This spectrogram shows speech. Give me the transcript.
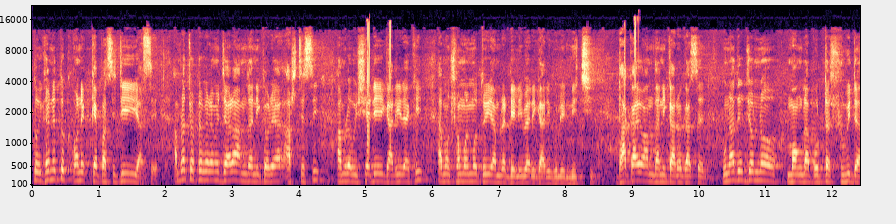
তো এখানে তো অনেক ক্যাপাসিটি আছে। আমরা চট্টগ্রামে যারা আমদানি করে আসতেছি আমরা ওই শেডেই গাড়ি রাখি এবং সময় মতোই আমরা ডেলিভারি গাড়িগুলি নিচ্ছি। ঢাকায়ও আমদানিকারক আছেন ওনাদের জন্য মংলা পোর্টটা সুবিধা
